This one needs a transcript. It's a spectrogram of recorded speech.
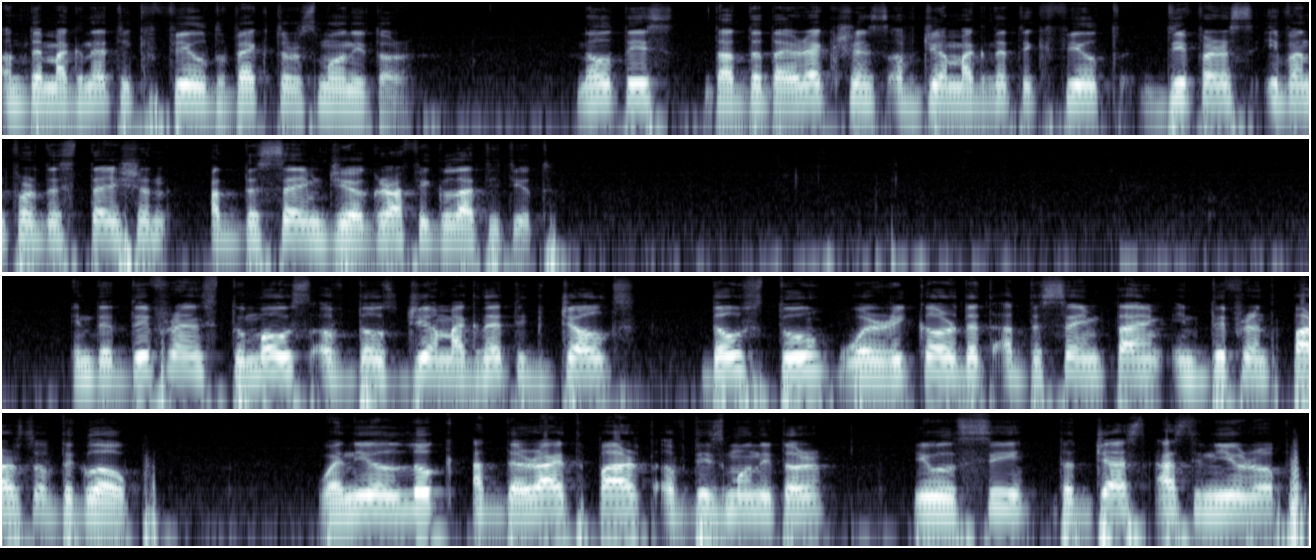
on the magnetic field vectors monitor. Notice that the directions of geomagnetic field differs even for the station at the same geographic latitude. In the difference to most of those geomagnetic jolts those two were recorded at the same time in different parts of the globe. When you look at the right part of this monitor, you will see that just as in Europe,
